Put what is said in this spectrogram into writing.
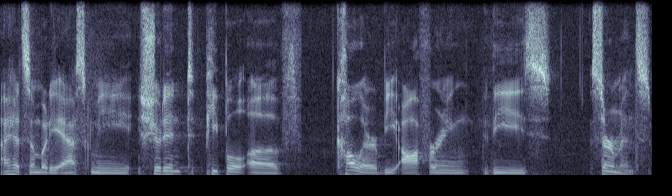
I had somebody ask me, shouldn't people of color be offering these sermons?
